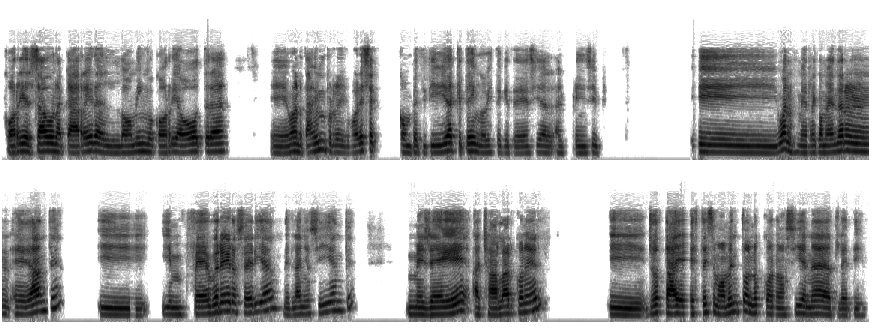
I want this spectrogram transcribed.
corría el sábado una carrera, el domingo corría otra. Eh, bueno, también por, esa competitividad que tengo, viste, que te decía al, principio. Y bueno, me recomendaron eh, Dante y, y, en febrero sería del año siguiente, me llegué a charlar con él y yo hasta, ese momento no conocía nada de atletismo.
